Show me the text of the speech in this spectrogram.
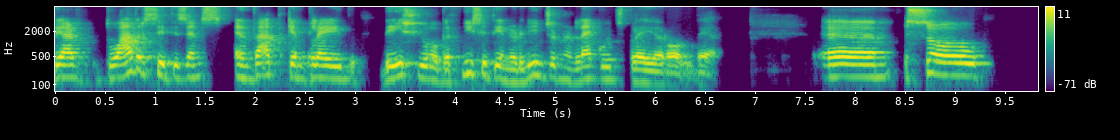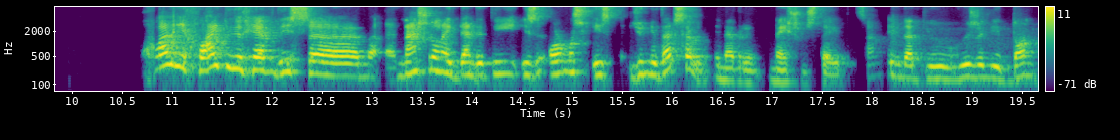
they are to other citizens, and that can play the issue of ethnicity and religion and language play a role there. Um, so why, why do you have this uh, national identity is almost is universal in every nation state, something that you usually don't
